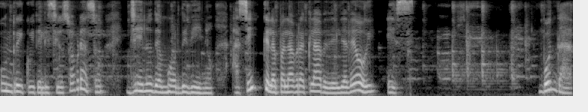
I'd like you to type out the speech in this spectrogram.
un rico y delicioso abrazo lleno de amor divino. Así que la palabra clave del día de hoy es bondad,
